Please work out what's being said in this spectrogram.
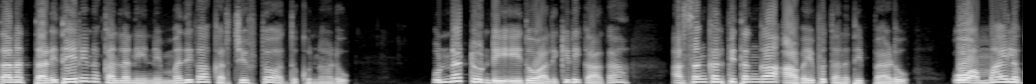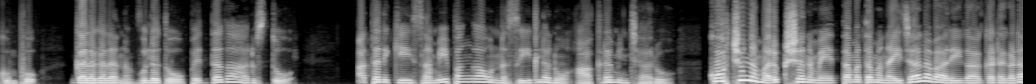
తన తడితేరిన కళ్ళని నెమ్మదిగా కర్చీఫ్తో అద్దుకున్నాడు. ఉన్నట్టుండి ఏదో అలికిడి కాగా అసంకల్పితంగా ఆ వైపు తలతిప్పాడు. ఓ అమ్మాయిల గుంపు గలగల నవ్వులతో పెద్దగా అరుస్తూ అతనికి సమీపంగా ఉన్న సీట్లను ఆక్రమించారు. కూర్చున్న మరుక్షణమే తమ తమ నైజాల వారీగా గడగడా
